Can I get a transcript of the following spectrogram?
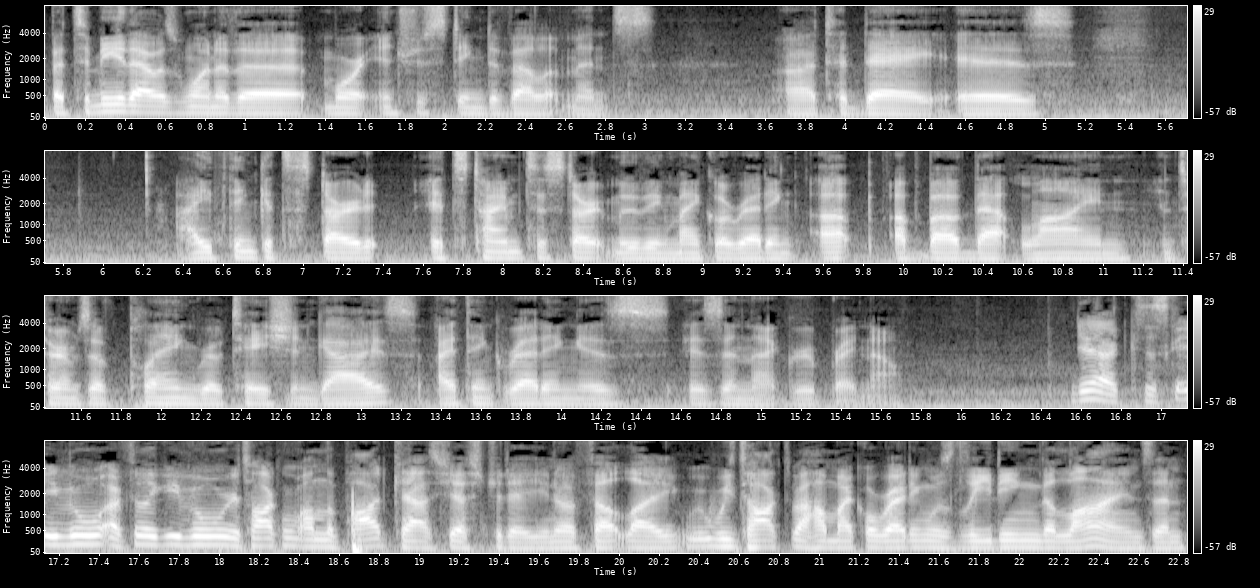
but to me, that was one of the more interesting developments uh, today. Is I think it's started. It's time to start moving Michael Redding up above that line in terms of playing rotation guys. I think Redding is is in that group right now. Yeah, because even I feel like even when we were talking on the podcast yesterday, you know, it felt like we, we, talked about how Michael Redding was leading the lines, and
